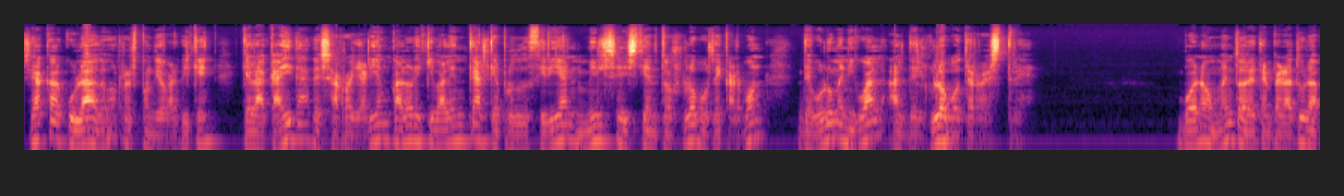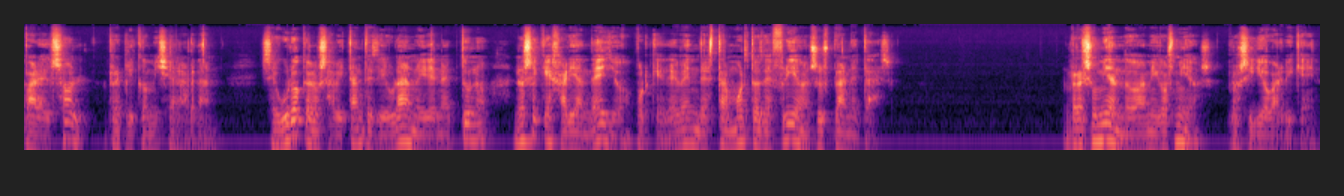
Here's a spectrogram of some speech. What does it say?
Se ha calculado, respondió Barbicane, que la caída desarrollaría un calor equivalente al que producirían 1600 globos de carbón de volumen igual al del globo terrestre. Buen aumento de temperatura para el Sol, replicó Michel Ardan. Seguro que los habitantes de Urano y de Neptuno no se quejarían de ello, porque deben de estar muertos de frío en sus planetas. Resumiendo, amigos míos, prosiguió Barbicane,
